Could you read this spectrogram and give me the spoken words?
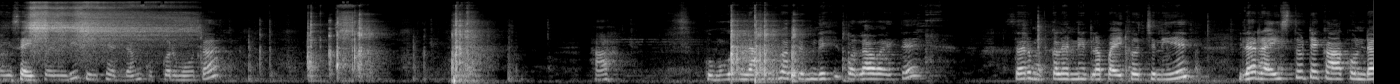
రైస్ అయిపోయింది. తీసేద్దాం కుక్కర్ మూత. హా, గుమగుమలాడిపోతుంది పులావ్ అయితే సరే ముక్కలన్నీ ఇట్లా పైకి వచ్చినాయి ఇలా రైస్ తోటే కాకుండా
